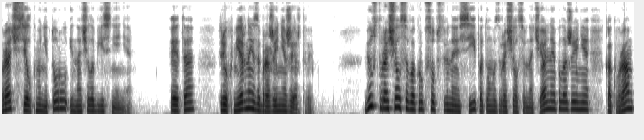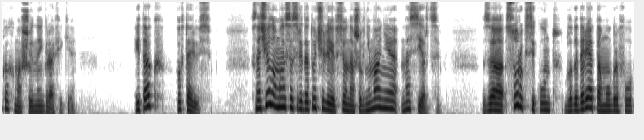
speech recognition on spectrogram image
Врач сел к монитору и начал объяснение. Это трехмерное изображение жертвы. Бюст вращался вокруг собственной оси, потом возвращался в начальное положение, как в рамках машинной графики. Итак, повторюсь. Сначала мы сосредоточили все наше внимание на сердце. За 40 секунд, благодаря томографу,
